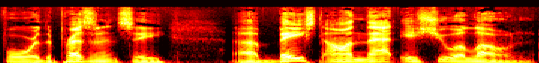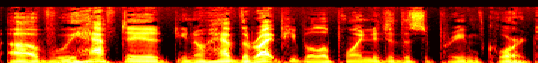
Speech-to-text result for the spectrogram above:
for the presidency, based on that issue alone. Of we have to, you know, have the right people appointed to the Supreme Court.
